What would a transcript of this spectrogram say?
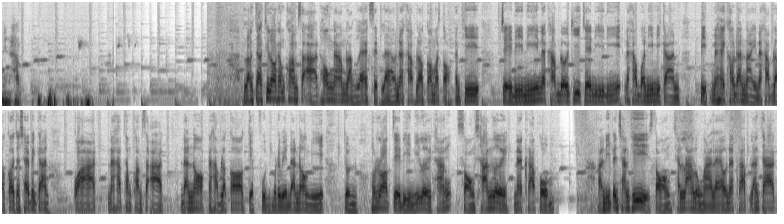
นี่นะครับ หลังจากที่เราทำความสะอาดห้องน้ำหลังแรกเสร็จแล้วนะครับ เราก็มาต่อกันที่เจดีนี้นะครับ โดยที่เจดีนี้นะครับ วันนี้มีการปิดไม่ให้เข้าด้านในนะครับ เราก็จะใช้เป็นการกวาดนะครับทำความสะอาดด้านนอกนะครับ แล้วก็เก็บฝุ่นบริเวณด้านนอกนี้ จนรอบเจดีนี้เลยทั้ง 2 ชั้นเลยนะครับผม อันนี้เป็นชั้นที่ 2 ชั้นล่างลงมาแล้วนะครับ หลังจาก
